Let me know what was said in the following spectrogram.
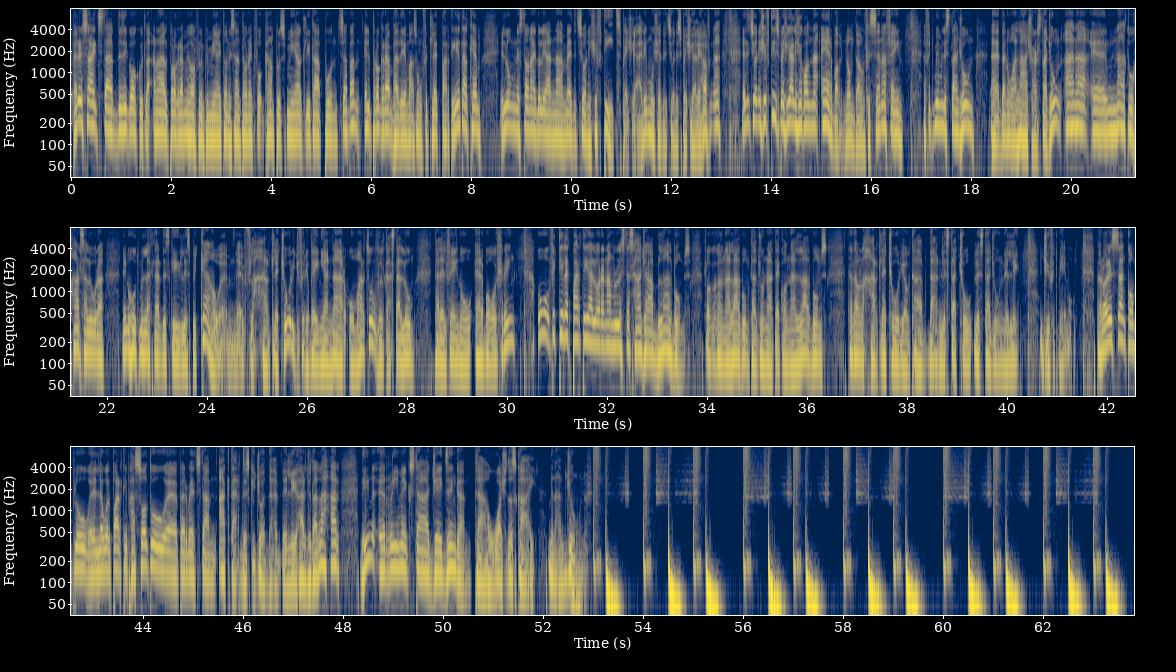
Parasites ta' Dizigok u tlaqna l-programm ieħor fl-imkien miegħi Tony Santa hawnhekk fuq Campus 103.7. Il-programm bħal dejjem maqsum fi tliet partijiet għalkemm illum nistgħu ngħidu li għandna edizzjoni xi ftit speċjali, mhux edizzjoni speċjali ħafna. Edizzjoni xi ftit speċjali xi kollna erba' minnhom dawn fis-sena fejn fit-tmiem l-istaġun Eh, dan huwa l-10 staġun, għana eh, natu ħarsa lura li nħut mill-aktar diski li spikkaw eh, fl-aħħar tliet xhur, ġifieri bejn Jannar u Marzu fil-każ tal-lum tal-2024. U fit-tielet parti allura nagħmlu l-istess ħaġa bl-albums. Flok kolna l-album tal-ġurnata jkollna l-albums ta' dawn l-aħħar tliet xhur jew ta' dan l-istaġun li ġi fit-tmiemu. Però issa nkomplu l-ewwel parti bħas-soltu eh, permezz ta' aktar diski ġodda li ħarġu dan l-aħħar din ir-remix ta' Jade Zinga ta' Watch the Sky minn June.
